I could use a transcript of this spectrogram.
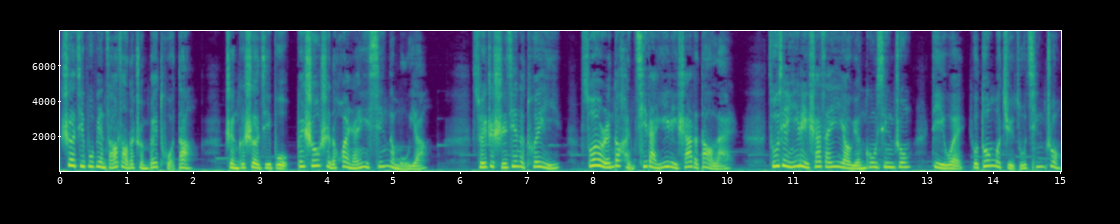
设计部便早早的准备妥当。整个设计部被收拾得焕然一新的模样。随着时间的推移，所有人都很期待伊丽莎的到来，足见伊丽莎在医药员工心中地位有多么举足轻重。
